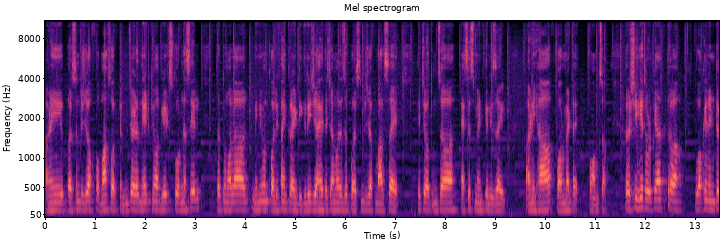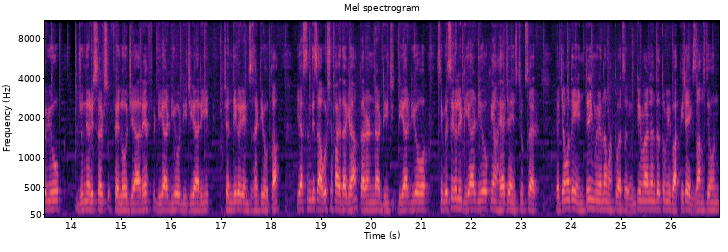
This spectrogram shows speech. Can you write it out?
आणि पर्सेंटेज ऑफ मार्क्स ऑफ तुमच्याकडे नेट किंवा गेट स्कोर नसेल तर तुम्हाला मिनिमम क्वालिफाईंग क्राय डिग्री जी आहे त्याच्यामध्ये जो पर्सेंटेज ऑफ मार्क्स आहे त्याच्यावर तुमचा असेसमेंट केली जाईल. आणि हा फॉर्मॅट आहे फॉर्मचा तर अशी ही थोडक्यात walk in interview junior research fellow J R F D R D O D G R E Chandigarh यांच्यासाठी होता. या संधीचा अवश्य फायदा घ्या कारण D D R D O C basically D R D O किंवा ह्या ज्या इन्स्टिट्यूट्स आहेत त्याच्यामध्ये एंट्री मिळणं महत्त्वाचं एंट्री मिळाल्यानंतर तुम्ही बाकीच्या एक्झाम्स देऊन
